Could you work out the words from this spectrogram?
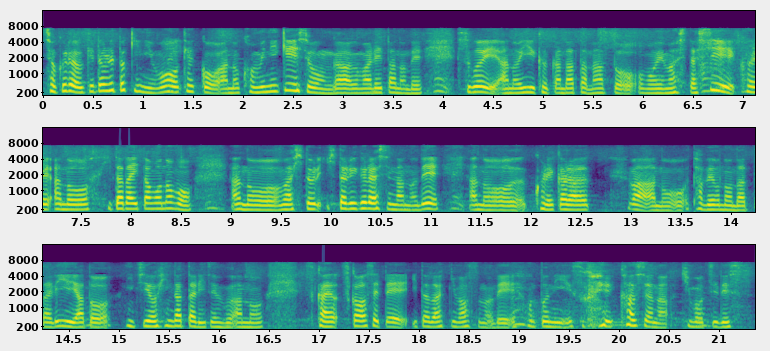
食料を受け取るときにも結構あのコミュニケーションが生まれたので、すごいあのいい空間だったなと思いましたし、これあのいただいたものもあのまあ一人一人暮らしなので、あのこれからまあ、あの食べ物だったり、あと日用品だったり、全部あの使わせていただきますので、本当にすごい感謝な気持ちです。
